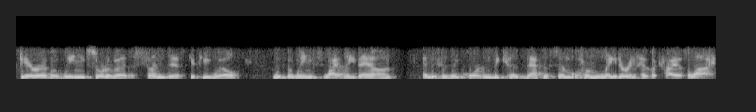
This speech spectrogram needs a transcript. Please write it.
scarab, a winged sort of a sun disk, if you will, with the wings slightly down. And this is important because that's a symbol from later in Hezekiah's life.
